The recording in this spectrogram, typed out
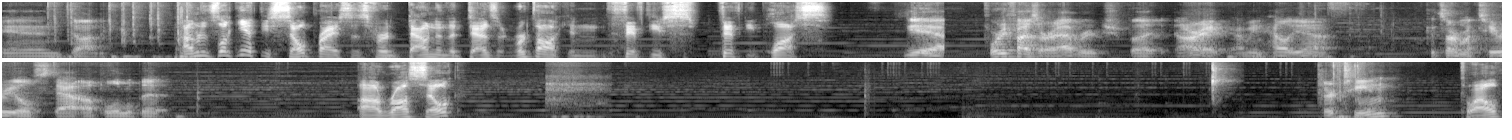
And done. I'm just looking at these sell prices for down in the desert. We're talking 50 50 plus. Yeah, 45 is our average, but all right. I mean, hell yeah. Gets our material stat up a little bit. Uh raw silk. Thirteen? 12.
